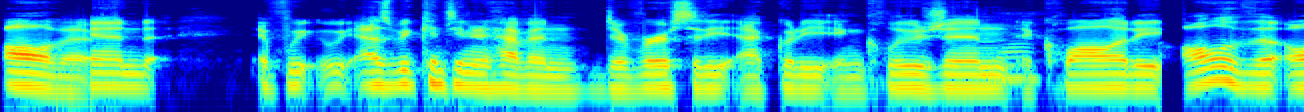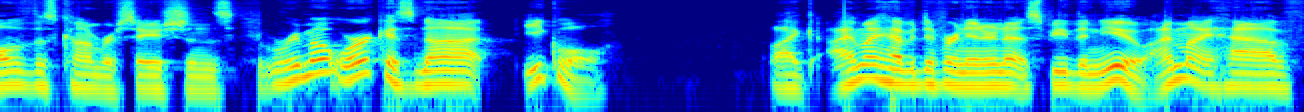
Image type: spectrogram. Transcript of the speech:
all of it. And if we as we continue having diversity equity inclusion yeah. equality all of the all of those conversations remote work is not equal like i might have a different internet speed than you i might have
